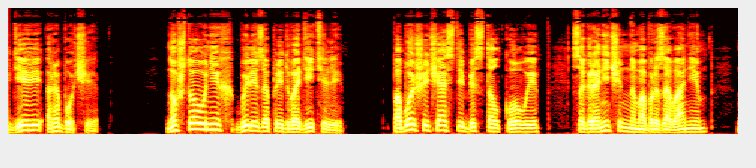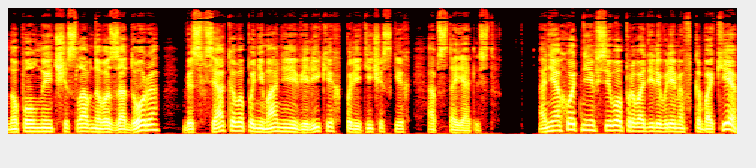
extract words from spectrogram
идеи рабочие. Но что у них были за предводители? По большей части бестолковые, с ограниченным образованием, но полные тщеславного задора, без всякого понимания великих политических обстоятельств. Они охотнее всего проводили время в кабаке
